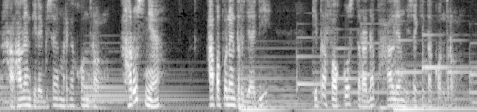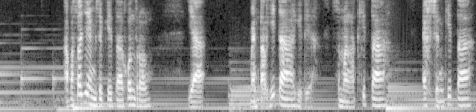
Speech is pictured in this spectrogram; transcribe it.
hal-hal yang tidak bisa mereka kontrol. Harusnya apa pun yang terjadi kita fokus terhadap hal yang bisa kita kontrol. Apa saja yang bisa kita kontrol? Ya mental kita gitu ya semangat kita action kita.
